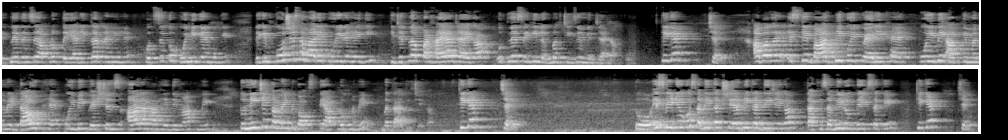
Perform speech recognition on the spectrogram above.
इतने दिन से आप लोग तैयारी कर रहे हैं, खुद से तो हो ही गए होंगे। लेकिन कोशिश हमारी पूरी रहेगी कि जितना पढ़ाया जाएगा, उतने से ही लगभग चीज़ें मिल जाए आपको। ठीक है? चल अब अगर इसके बाद भी कोई क्वेरी है, कोई भी आपके मन में डाउट है, कोई भी क्वेश्चन आ रहा है दिमाग में तो नीचे कमेंट बॉक्स पे आप लोग हमें बता दीजिएगा। ठीक है? चलिए। तो इस वीडियो को सभी तक शेयर भी कर दीजिएगा, ताकि सभी लोग देख सके। ठीक है? चलिए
